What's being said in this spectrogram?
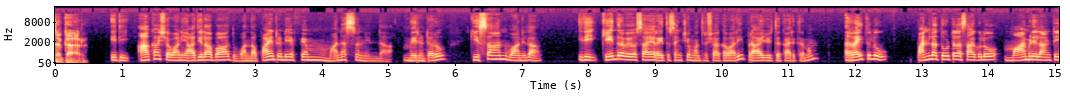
సర్కార్. ఇది ఆకాశవాణి ఆదిలాబాద్ వంద పాయింట్ రెండు ఎఫ్ఎం మనస్సు నిండా. మీరుంటారు కిసాన్ వానిల ఇది కేంద్ర వ్యవసాయ రైతు సంక్షేమ మంత్రి శాఖ వారి ప్రాయోజిత కార్యక్రమం. రైతులు పండ్ల తోటల సాగులో మామిడి లాంటి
